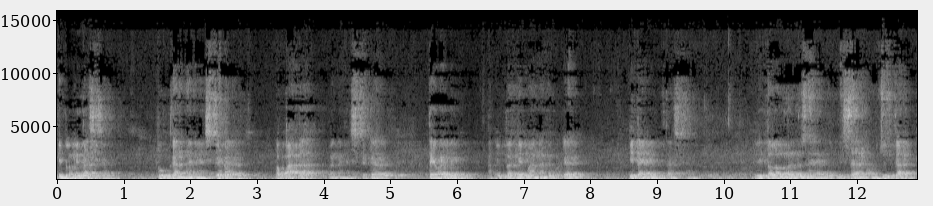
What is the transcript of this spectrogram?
implementasikan. Bukan hanya sekedar pepatah, bukan hanya sekedar teori, tapi bagaimana kemudian kita implementasikan. Jadi tolong bantu saya untuk bisa mewujudkan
